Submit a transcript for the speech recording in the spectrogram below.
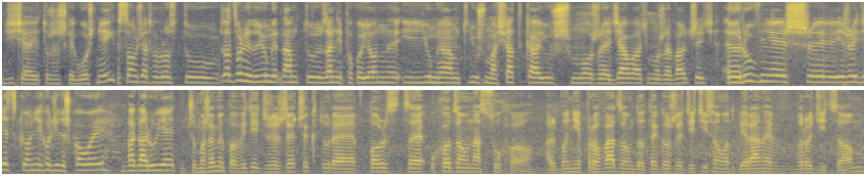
dzisiaj troszeczkę głośniej. Sąsiad po prostu zadzwonił do Jugendamtu zaniepokojony i Jugendamt już ma świadka, już może działać, może walczyć. Również jeżeli dziecko nie chodzi do szkoły, wagaruje. Czy możemy powiedzieć, że rzeczy, które w Polsce uchodzą na sucho albo nie prowadzą do tego, że dzieci są odbierane w rodzicom,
